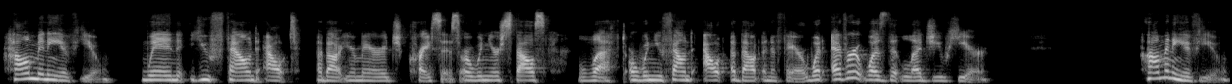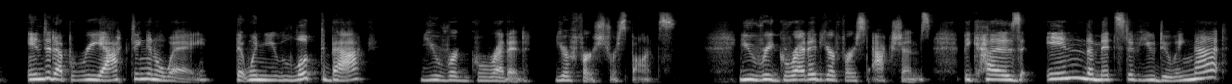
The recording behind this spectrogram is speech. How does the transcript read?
How many of you, when you found out about your marriage crisis or when your spouse left or when you found out about an affair, whatever it was that led you here, how many of you ended up reacting in a way that when you looked back, you regretted your first response? You regretted your first actions because in the midst of you doing that,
